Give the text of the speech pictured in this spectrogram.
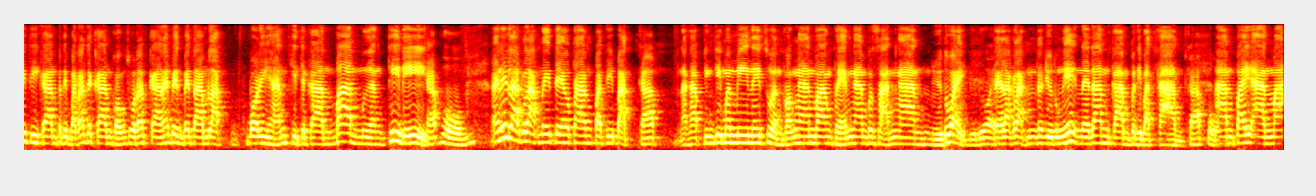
วิธีการปฏิบัติราชการของส่วนราชการให้เป็นไปตามหลักบริหารกิจการบ้านเมืองที่ดี ครับผม อันนี้หลักๆในแนวทางปฏิบัติครับ นะครับ จริงๆมันมีในส่วนของงานวางแผนงานประสานงานอยู่ด้วย อยู่ด้วย แต่หลักๆมันจะอยู่ตรงนี้ในด้านการปฏิบัติการ ครับผม อ่านไปอ่านมา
